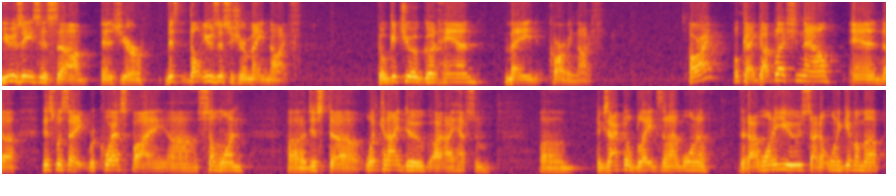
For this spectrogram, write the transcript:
use these as uh, as your this. Don't use this as your main knife. Go get you a good handmade carving knife. All right. Okay. God bless you now. And uh, this was a request by uh, someone. Uh, just uh, what can I do? I, I have some. Um, X-Acto blades that I want to that I want to use. I don't want to give them up.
